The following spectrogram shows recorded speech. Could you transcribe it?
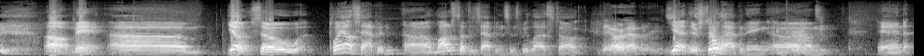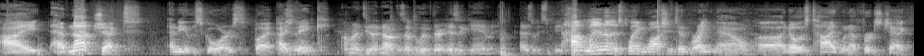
oh, man. Um, yo, so playoffs happen. Uh, a lot of stuff has happened since we last talked. They are happening. It's- Yeah, they're still happening. Um, and I have not checked any of the scores, but I think I'm going to do that now because I believe there is a game as we speak. Atlanta is playing Washington right now. Uh, I know it was tied when I first checked.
